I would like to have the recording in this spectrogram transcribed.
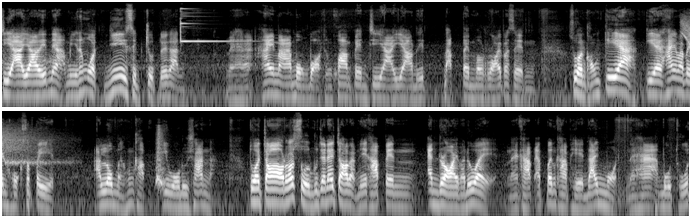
GR Yaris เนี่ย มีทั้งหมด 20 จุดด้วยกันนะฮะให้มาบ่งบอกถึงความเป็น GR Yaris แบบเต็ม 100%ส่วนของเกียร์เกียร์ให้มาเป็น 6 สปีด อารมณ์เหมือนคุณขับ Evolution อะตัวจอรถศูนย์คุณจะได้จอแบบนี้ครับ เป็น Android มาด้วยนะครับ Apple CarPlay ได้หมดนะฮะบลูทูธ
